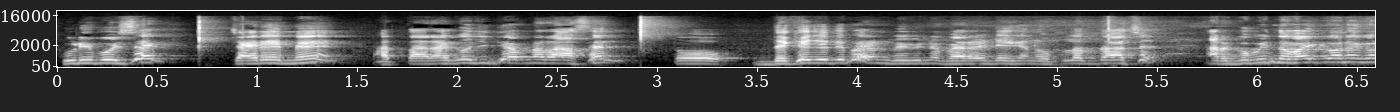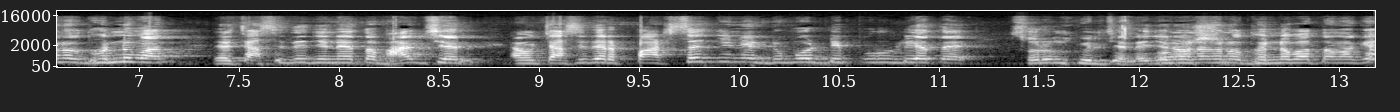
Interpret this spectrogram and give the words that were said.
কুড়ি বৈশাখ চারে মে আর তার আগেও যদি আপনারা আসেন তো দেখে যেতে পারেন বিভিন্ন ভ্যারাইটি এখানে উপলব্ধ আছে। আর গোবিন্দ ভাইকে অনেক অনেক ধন্যবাদ যে চাষিদের জন্য এত ভাবছেন এবং চাষিদের পার্সের জন্য ডুমোরডি পুরুলিয়াতে শোরুম খুলছেন। এই জন্য অনেক অনেক ধন্যবাদ তোমাকে।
